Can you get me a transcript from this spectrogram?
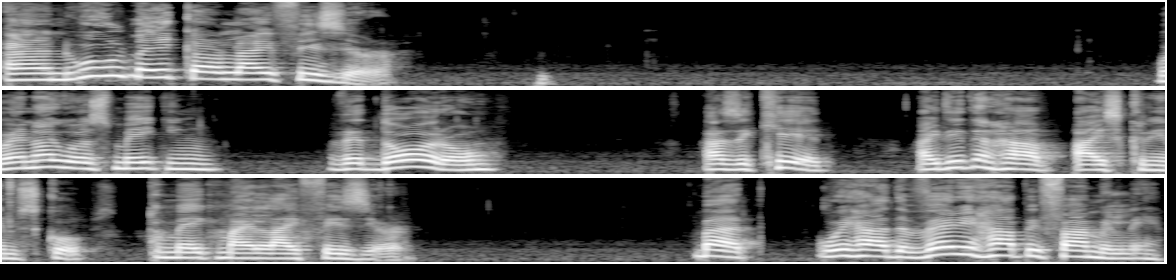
And we will make our life easier. When I was making the Doro, as a kid, I didn't have ice cream scoops to make my life easier. But we had a very happy family.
